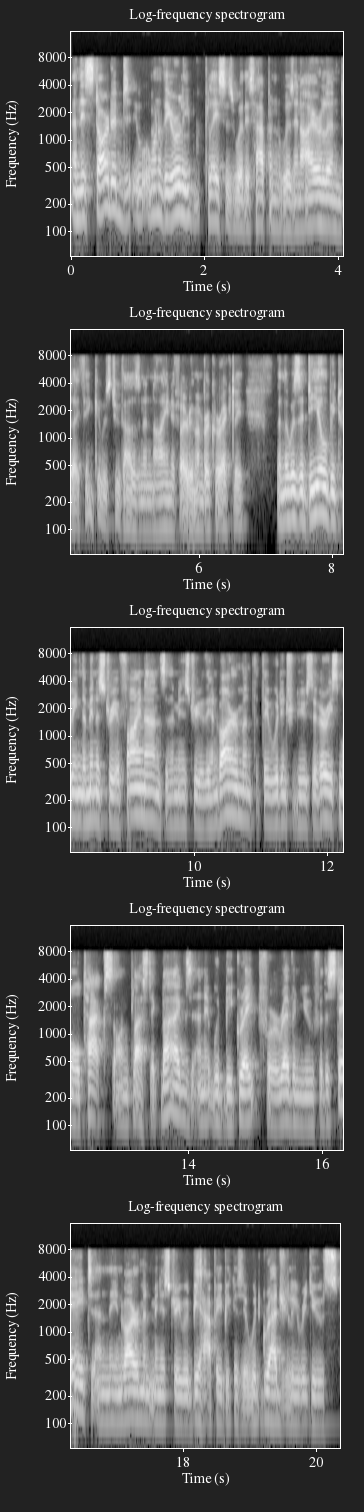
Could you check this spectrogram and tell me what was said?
And this started, one of the early places where this happened was in Ireland. I think it was 2009, if I remember correctly. And there was a deal between the Ministry of Finance and the Ministry of the Environment that they would introduce a very small tax on plastic bags, and it would be great for revenue for the state. And the Environment Ministry would be happy because it would gradually reduce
